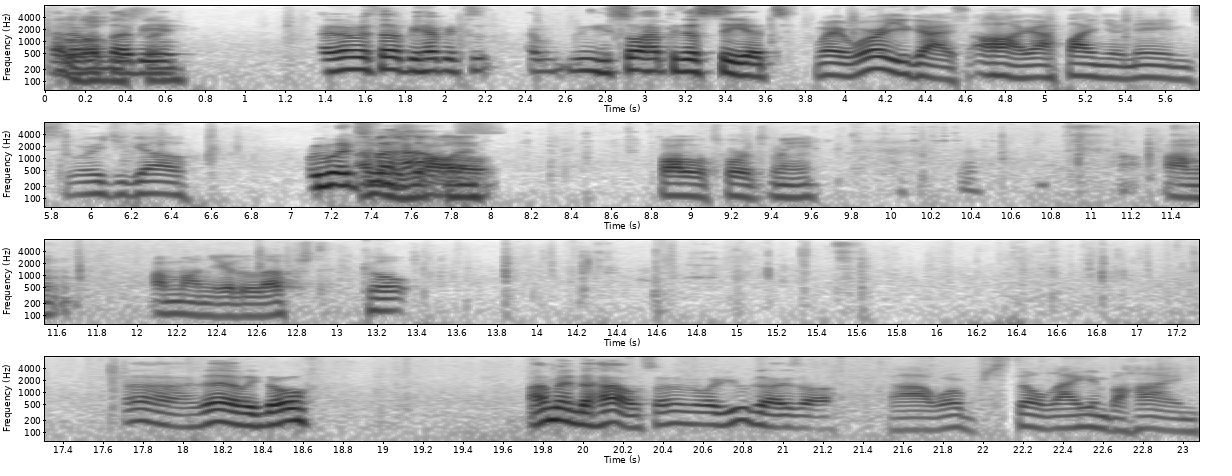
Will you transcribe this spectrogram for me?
I I never love thought I'd be. thing. I never thought I'd be happy to. I'd be so happy to see it. Wait, where are you guys? Oh, I gotta find your names. Where'd you go? We went to I'm the in the zip line. house. Follow towards me. I'm, I'm on your left. Cool. Ah, there we go. I'm in the house. I don't know where you guys are. Ah, we're still lagging behind.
